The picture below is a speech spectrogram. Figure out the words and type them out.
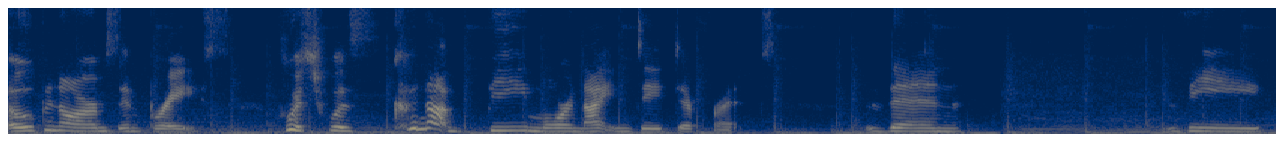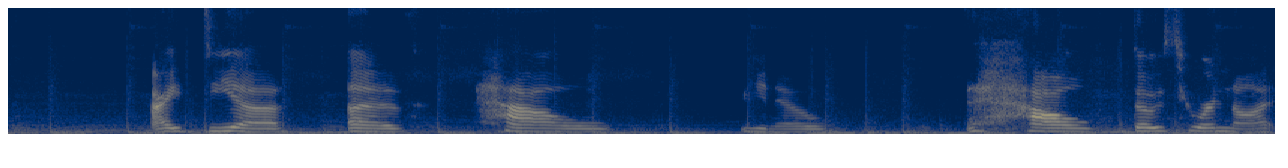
open arms embrace, which was could not be more night and day different than the idea of how, you know, how those who are not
